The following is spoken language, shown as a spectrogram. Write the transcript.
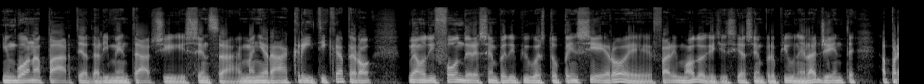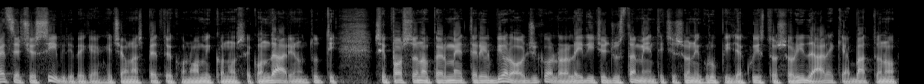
in buona parte ad alimentarci senza, in maniera acritica, però dobbiamo diffondere sempre di più questo pensiero e fare in modo che ci sia sempre più nella gente a prezzi accessibili perché anche c'è un aspetto economico non secondario, non tutti si possono permettere permettere il biologico, allora lei dice giustamente ci sono i gruppi di acquisto solidale che abbattono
